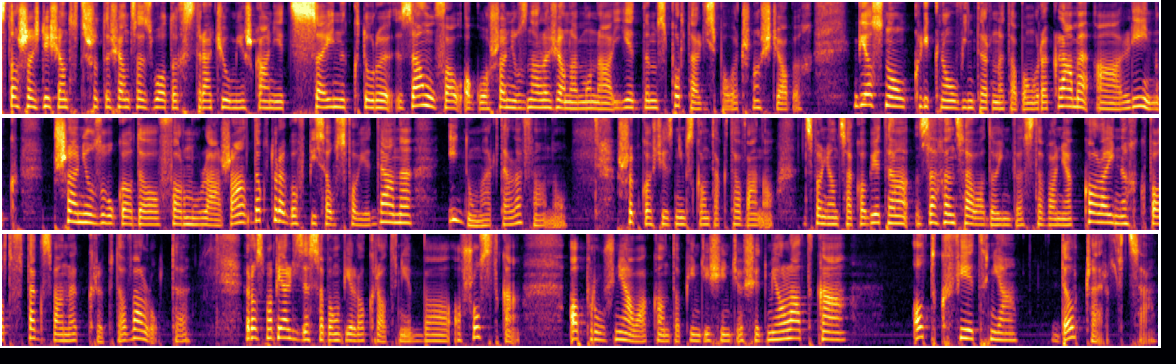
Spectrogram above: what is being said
163 tysiące złotych stracił mieszkaniec Sejn, który zaufał ogłoszeniu znalezionemu na jednym z portali społecznościowych. Wiosną kliknął w internetową reklamę, a link przeniósł go do formularza, do którego wpisał swoje dane i numer telefonu. Szybko się z nim skontaktowano. Dzwoniąca kobieta zachęcała do inwestowania kolejnych kwot w tak zwane kryptowaluty. Rozmawiali ze sobą wielokrotnie, bo oszustka opróżniała konto 57-latka od kwietnia do czerwca.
